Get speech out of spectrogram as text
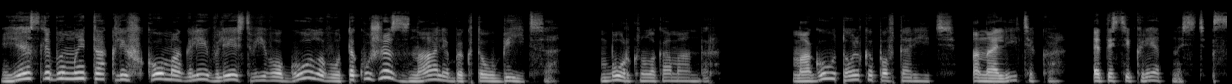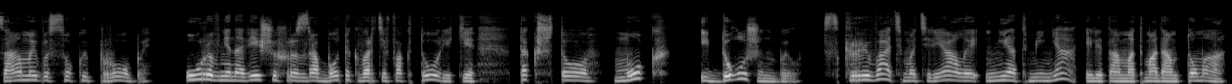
Если бы мы так легко могли влезть в его голову, так уже знали бы, кто убийца, — буркнула командор. Могу только повторить. Аналитика — это секретность самой высокой пробы, уровня новейших разработок в артефакторике, так что мог и должен был скрывать материалы не от меня или там от мадам Тома,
